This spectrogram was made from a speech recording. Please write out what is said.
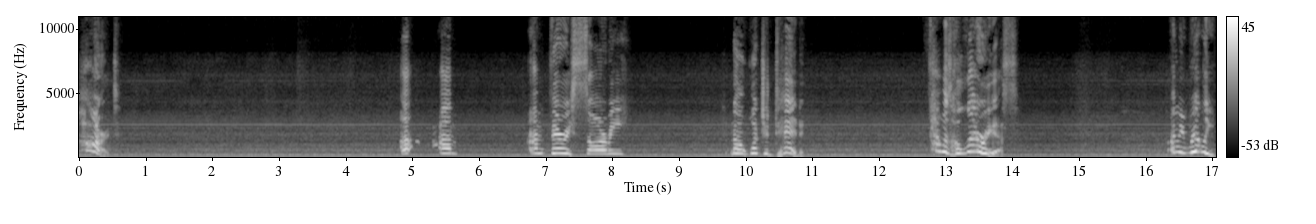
Hart. Uh, um, I'm very sorry. No, what you did. That was hilarious. I mean, really,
